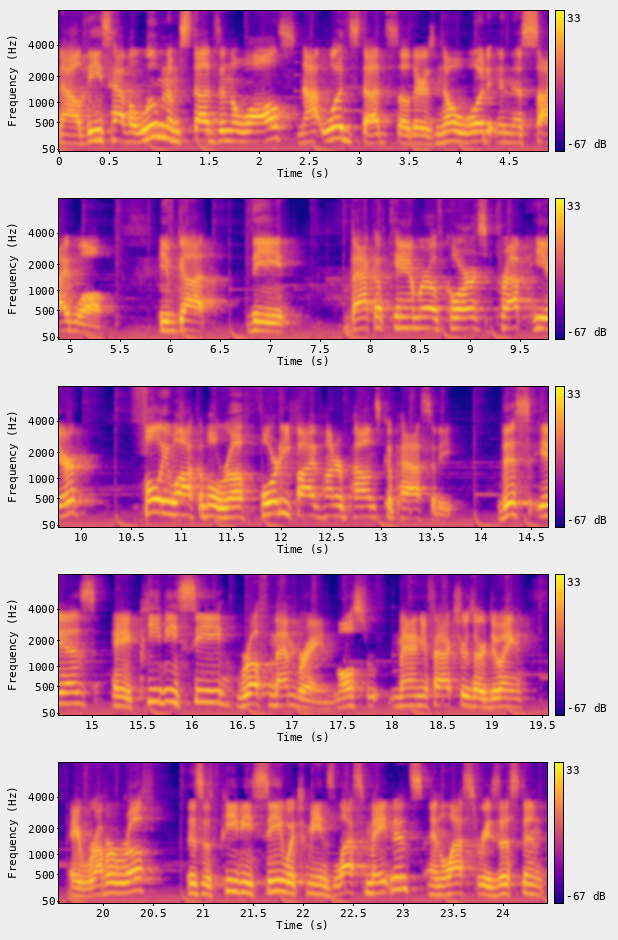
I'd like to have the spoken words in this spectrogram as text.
Now these have aluminum studs in the walls, not wood studs, so there's no wood in this sidewall. You've got the backup camera, of course, prep here, fully walkable roof, 4,500 pounds capacity. This is a PVC roof membrane. Most manufacturers are doing a rubber roof. This is PVC, which means less maintenance and less resistant,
